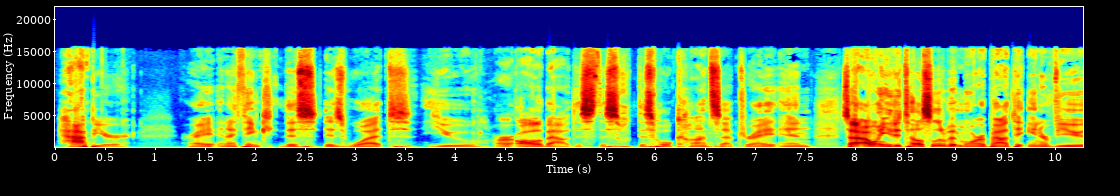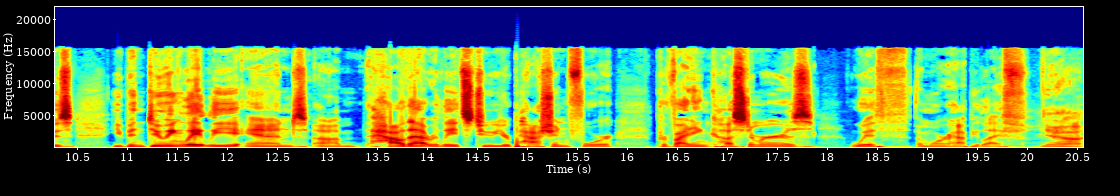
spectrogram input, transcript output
happier, right? And I think this is what you are all about this this this whole concept, right? And so I want you to tell us a little bit more about the interviews you've been doing lately and um, how that relates to your passion for providing customers with a more happy life. Yeah.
